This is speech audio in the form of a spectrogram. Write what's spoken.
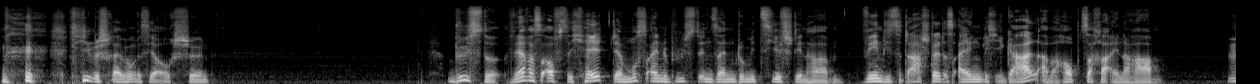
Die Beschreibung ist ja auch schön. Büste. Wer was auf sich hält, der muss eine Büste in seinem Domizil stehen haben. Wen diese darstellt, ist eigentlich egal, aber Hauptsache eine haben.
